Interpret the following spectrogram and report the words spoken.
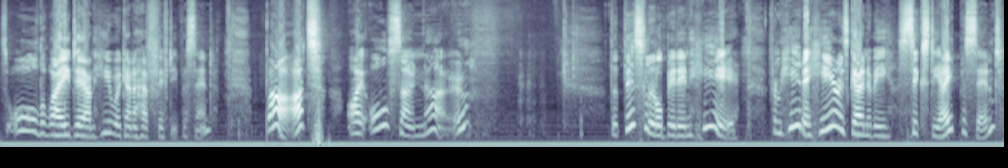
So all the way down here we're going to have 50%. But I also know that this little bit in here, from here to here is going to be 68%.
